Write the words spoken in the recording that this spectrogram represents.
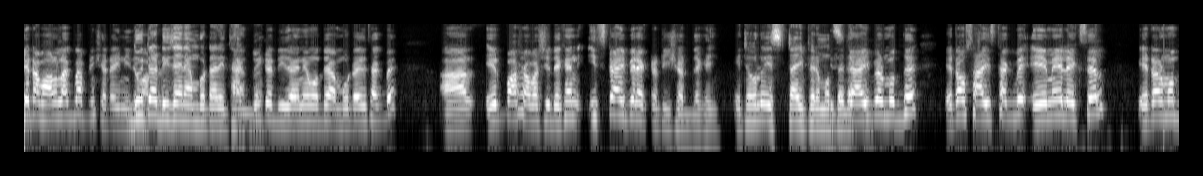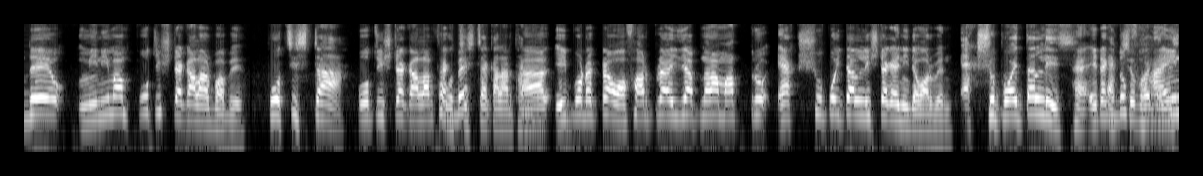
যেটা ভালো লাগবে আপনি সেটাই নিতে দুইটা ডিজাইন হ্যাঁ, থাকবে। দুইটা ডিজাইনের মধ্যে এম্বোডারি থাকবে। আর এর পাশাপাশি দেখেন স্টাইপের একটা টি শার্ট দেখাই। এটা হলো স্টাইপের মধ্যে দেখেন। স্টাইপের মধ্যে এটাও সাইজ থাকবে এম এল এক্সেল এটার মধ্যে মিনিমাম পঁচিশটা কালার পাবে। পঁচিশটা। পঁচিশটা কালার থাকবে। পঁচিশটা কালার থাকবে। আর এই প্রোডাক্টটা অফার প্রাইজে আপনারা মাত্র একশো পঁয়তাল্লিশ টাকায় নিতে পারবেন। একশো পঁয়তাল্লিশ? হ্যাঁ এটা কিন্তু 145 ফাইন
